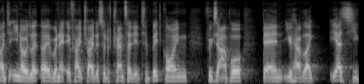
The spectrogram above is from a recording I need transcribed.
I you know uh, when I, if i try to sort of translate it to bitcoin for example then you have like yes you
